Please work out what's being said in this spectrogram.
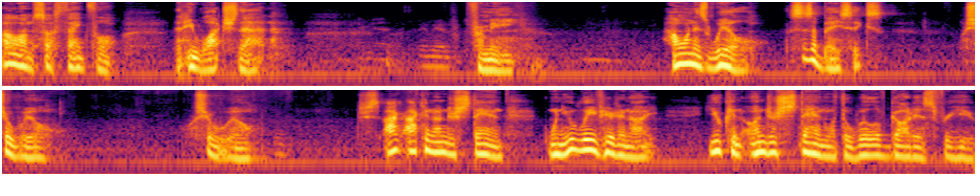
Oh, I'm so thankful that He watched that for me. I want His will. This is a basics. What's your will? What's your will? Just, I, I can understand. When you leave here tonight, you can understand what the will of God is for you.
